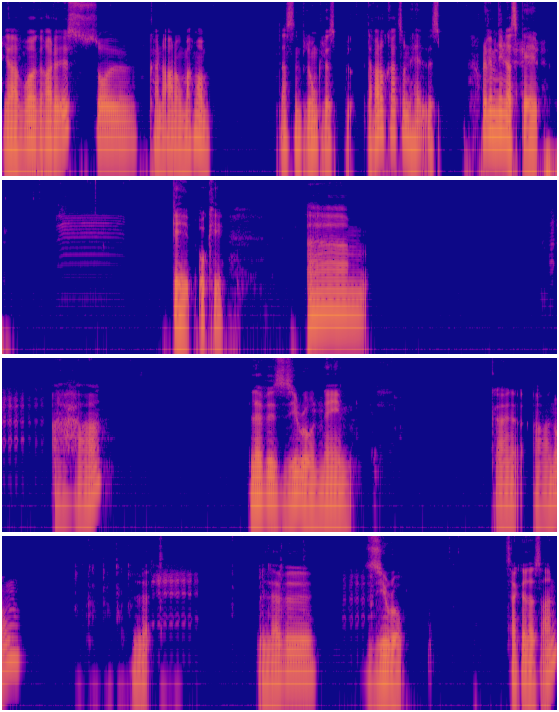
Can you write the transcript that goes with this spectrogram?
ja, wo er gerade ist, soll, keine Ahnung, machen wir, das ist ein dunkles, da war doch gerade so ein helles, oder wir nehmen das Gelb. Gelb, okay. Ähm, aha. Level Zero Name. Keine Ahnung. Le Level Zero. Zeigt er das an?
